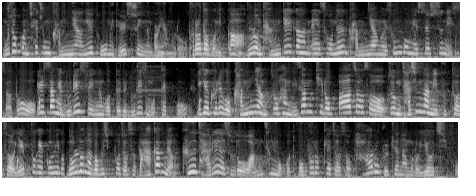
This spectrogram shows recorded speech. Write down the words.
무조건 체중 감량에 도움이 될 수 있는 방향으로. 그러다 보니까 물론 단기간에서는 감량을 성공했을 수는 있어도 일상에 누릴 수 있는 것들을 누리지 못했고 이게 그리고 감량 좀 한 2, 3kg 빠져서 좀 자신감이 붙어서 예쁘게 꾸미고 놀러 나가고 싶어져서 나가면 그 자리에서도 왕창 먹고 더부룩해져서 바로 불편함으로 이어지고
